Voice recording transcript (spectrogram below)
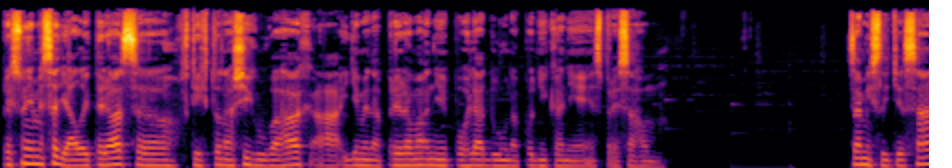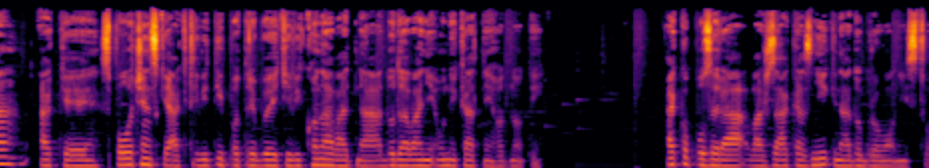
Presunieme sa ďalej teraz eh, v týchto našich úvahách a ideme na prerovanie pohľadu na podnikanie s presahom. Zamyslite sa, aké spoločenské aktivity potrebujete vykonávať na dodávanie unikátnej hodnoty. Ako pozerá váš zákazník na dobrovoľníctvo?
